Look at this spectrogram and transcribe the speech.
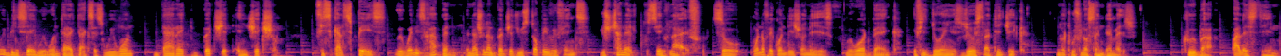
We've been saying we want direct access, we want direct budget injection fiscal space. When it's happened, the national budget, you stop everything, you channel to save life. So one of the condition is the World Bank, if it's doing its geostrategic, not with loss and damage. Cuba, Palestine,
